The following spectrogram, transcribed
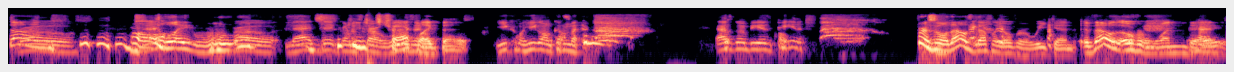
done? Bro, like, Bro, that dick gonna start track wheezing. like that? You he gonna come like that's gonna be his oh. penis. First of all, that was definitely over a weekend. If that was over one day, to-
